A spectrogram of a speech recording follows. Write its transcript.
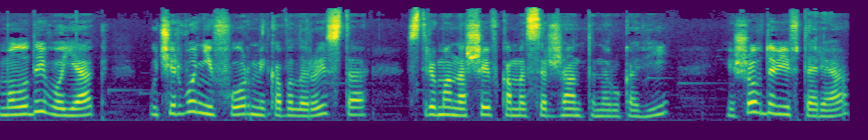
Молодий вояк у червоній формі кавалериста з трьома нашивками сержанта на рукаві йшов до вівтаря,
